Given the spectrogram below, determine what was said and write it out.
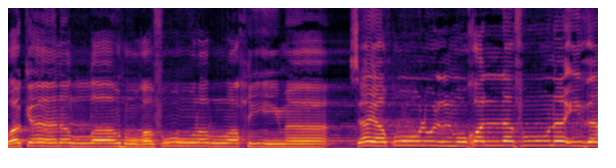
وكان الله غفورا رحيما. سيقول المخلفون إذا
